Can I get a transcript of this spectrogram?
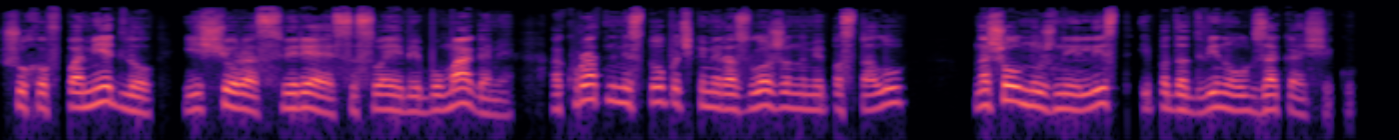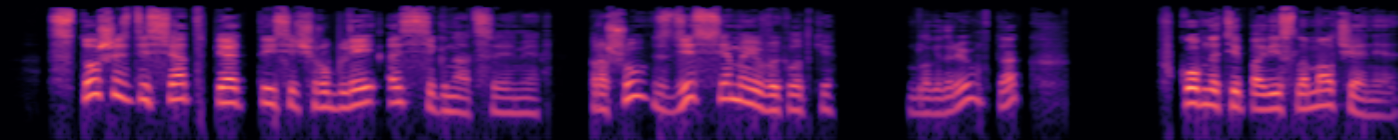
Шухов помедлил, еще раз сверяясь со своими бумагами, аккуратными стопочками, разложенными по столу, нашел нужный лист и пододвинул к заказчику. Сто шестьдесят пять тысяч рублей ассигнациями. Прошу, здесь все мои выкладки. Благодарю. Так. В комнате повисло молчание.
